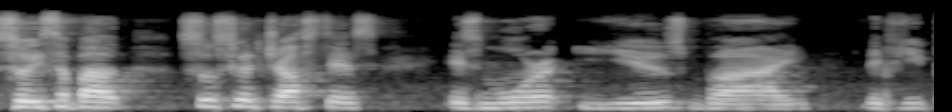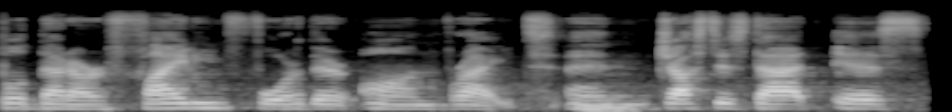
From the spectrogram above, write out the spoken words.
So it's about social justice is more used by the people that are fighting for their own rights mm-hmm. and justice that is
